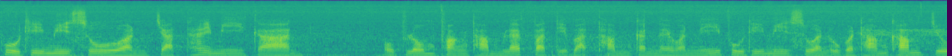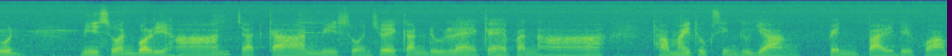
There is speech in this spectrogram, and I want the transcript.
ผู้ที่มีส่วนจัดให้มีการ อบรมฟังธรรมและปฏิบัติธรรมกันในวันนี้ ผู้ที่มีส่วนอุปถัมภ์ค้ำจุน มีส่วนบริหารจัดการมีส่วนช่วยกันดูแลแก้ปัญหาทำให้ทุกสิ่งทุกอย่างเป็นไปด้วยความ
